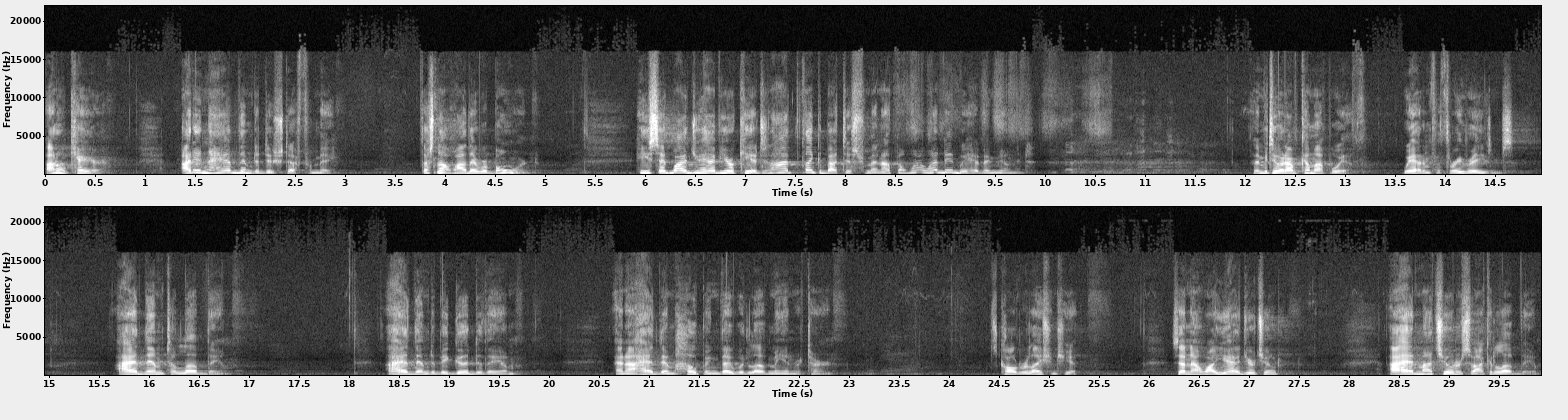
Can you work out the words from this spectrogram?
I don't care. I didn't have them to do stuff for me. That's not why they were born. He said, Why'd you have your kids? And I think about this for a minute. I thought, Why, why did we have them youngins? Let me tell you what I've come up with. We had them for three reasons. I had them to love them, I had them to be good to them, and I had them hoping they would love me in return. It's called relationship. Is that not why you had your children? I had my children so I could love them,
